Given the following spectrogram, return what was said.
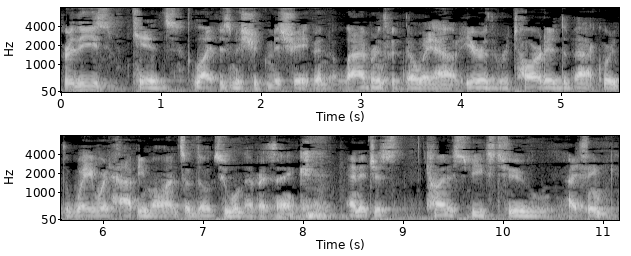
for these kids, life is mis- misshapen, a labyrinth with no way out. Here are the retarded, the backward, the wayward, happy minds of those who will never think. And it just kind of speaks to, I think,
